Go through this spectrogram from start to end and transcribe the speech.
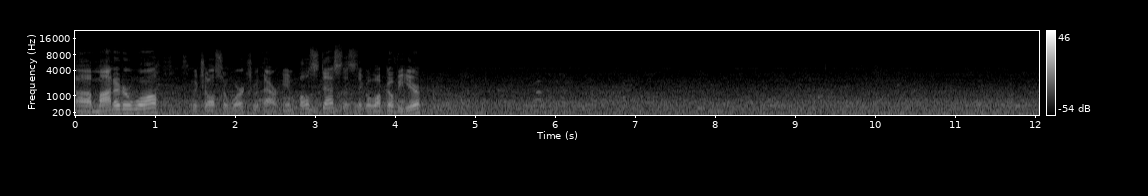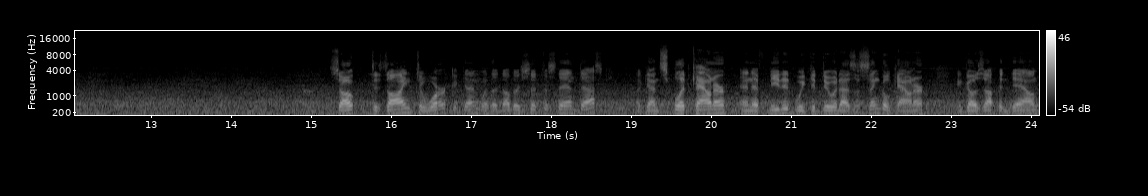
uh, monitor wall, which also works with our impulse desk. Let's take a walk over here. So designed to work again with another sit-to-stand desk. Again, split counter, and if needed, we could do it as a single counter. It goes up and down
